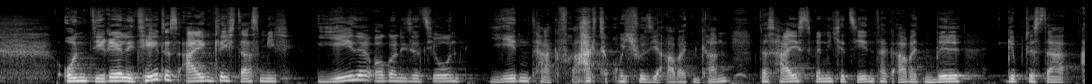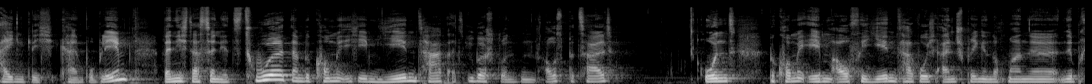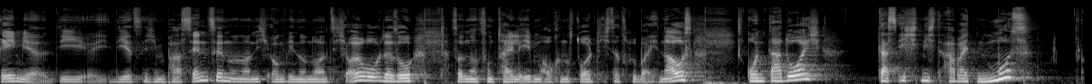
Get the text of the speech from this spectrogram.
Und die Realität ist eigentlich, dass mich jede Organisation jeden Tag fragt, ob ich für sie arbeiten kann. Das heißt, wenn ich jetzt jeden Tag arbeiten will, gibt es da eigentlich kein Problem. Wenn ich das dann jetzt tue, dann bekomme ich eben jeden Tag als Überstunden ausbezahlt und bekomme eben auch für jeden Tag, wo ich einspringe, nochmal eine, eine Prämie, die, die jetzt nicht ein paar Cent sind und nicht irgendwie nur 90 Euro oder so, sondern zum Teil eben auch noch deutlich darüber hinaus. Und dadurch, dass ich nicht arbeiten muss,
